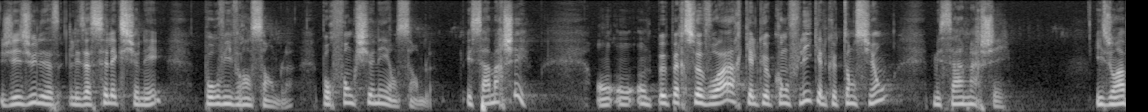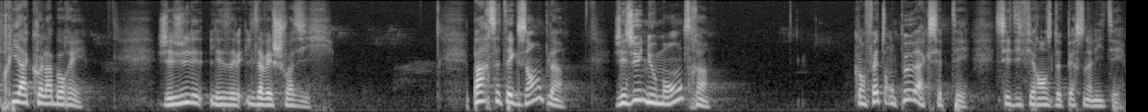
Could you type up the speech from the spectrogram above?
Jésus les a sélectionnés pour vivre ensemble, pour fonctionner ensemble. Et ça a marché. On, peut percevoir quelques conflits, quelques tensions, mais ça a marché. Ils ont appris à collaborer. Jésus les avait choisis. Par cet exemple, Jésus nous montre qu'en fait, on peut accepter ces différences de personnalité.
